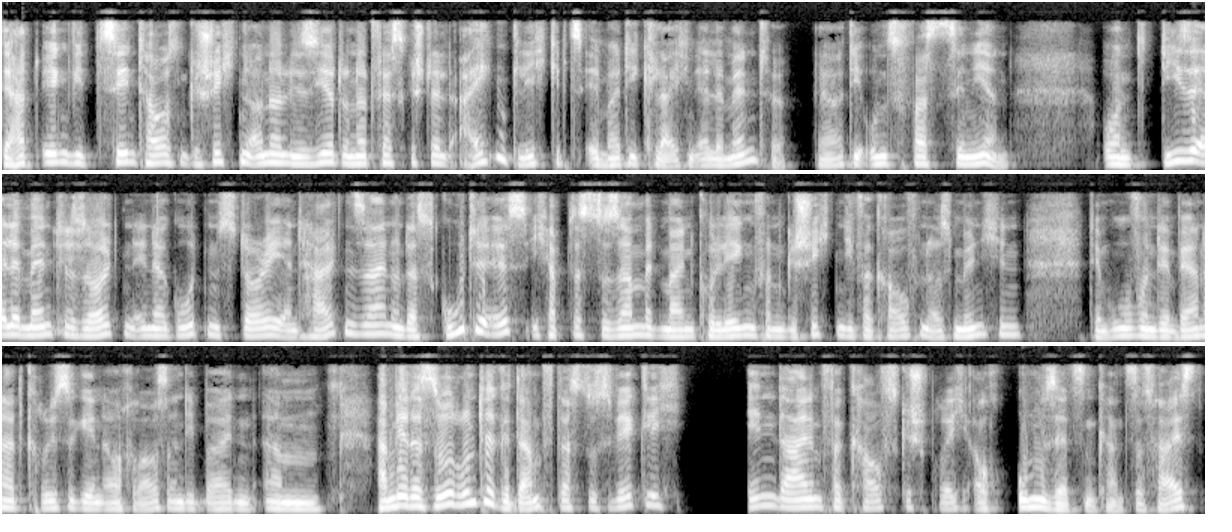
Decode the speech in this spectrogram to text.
der hat irgendwie 10.000 Geschichten analysiert und hat festgestellt, eigentlich gibt's immer die gleichen Elemente, ja, die uns faszinieren. Und diese Elemente sollten in einer guten Story enthalten sein. Und das Gute ist, ich habe das zusammen mit meinen Kollegen von Geschichten, die verkaufen aus München, dem Uwe und dem Bernhard, Grüße gehen auch raus an die beiden, ähm, haben wir das so runtergedampft, dass du es wirklich in deinem Verkaufsgespräch auch umsetzen kannst. Das heißt,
